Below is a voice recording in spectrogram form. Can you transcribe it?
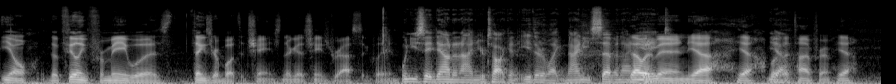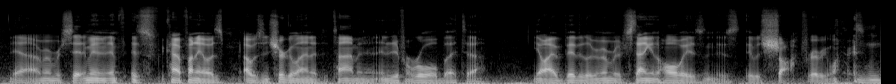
you know, the feeling for me was things are about to change. and They're going to change drastically. And When you say down to nine, you're talking either like 97, 98. That would have been yeah, yeah, about Yeah. that time frame. Yeah, yeah. I remember sitting. I mean, it's kind of funny. I was I was in Sugarland at the time in, in a different role, but uh, you know, I vividly remember standing in the hallways and it was it was shock for everyone. Mhm.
